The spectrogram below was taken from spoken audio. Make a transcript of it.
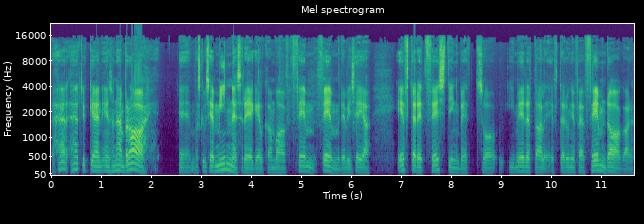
Här, här tycker jag en, en sån här bra eh, vad ska vi säga, minnesregel kan vara 5-5, det vill säga efter ett fästingbett så i medeltal efter ungefär fem dagar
